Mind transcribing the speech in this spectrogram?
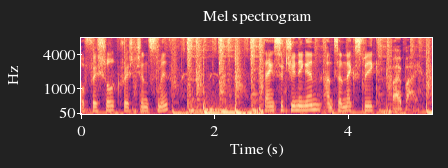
official Christian Smith. Thanks for tuning in. Until next week, bye bye.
